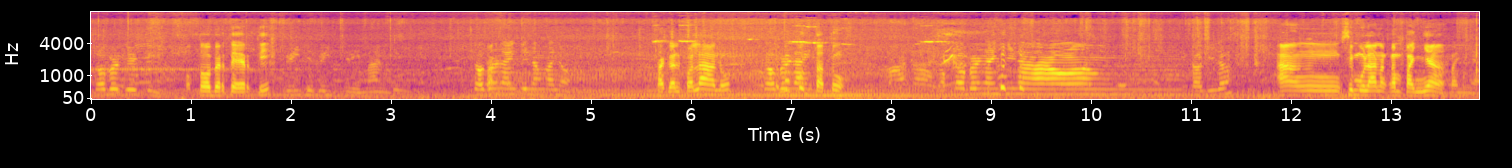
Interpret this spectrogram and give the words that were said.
October 13, October 30? 2023, Monday. October 19 ng ano? Tagal pala, no? October Saan punta to? October 19 ng... Tawag dito? Ang simula ng kampanya. Kampanya.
